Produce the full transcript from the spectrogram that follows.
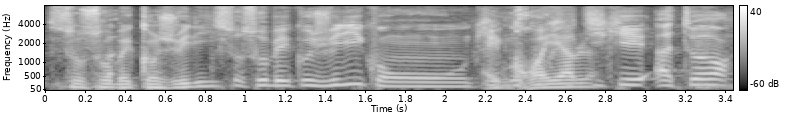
Soso Bekochvili. Soso Bekochvili, qu'on qui est critiqué à tort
